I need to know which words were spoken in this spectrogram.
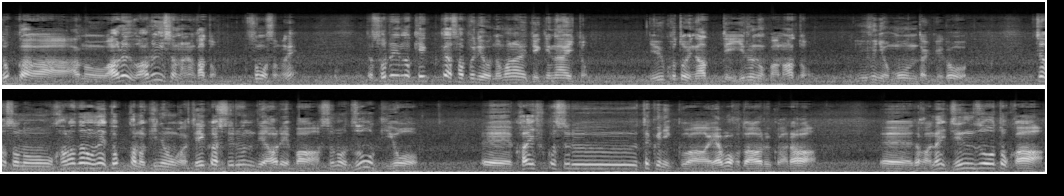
どっか、あの、悪い、悪い人なのかと。そもそもね。それの結果、サプリを飲まないといけないということになっているのかなというふうに思うんだけど、じゃあその体のね、どっかの機能が低下してるんであれば、その臓器を、えー回復するテクニックは山ほどあるから、えーだからね、腎臓とか、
